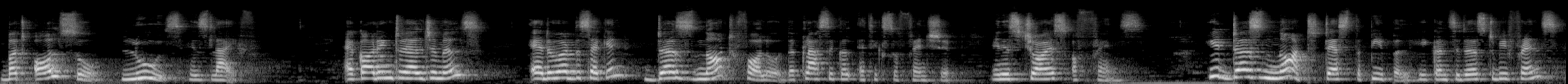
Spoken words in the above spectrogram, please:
but also lose his life. According to L.J. Mills, Edward II does not follow the classical ethics of friendship in his choice of friends. He does not test the people he considers to be friends,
